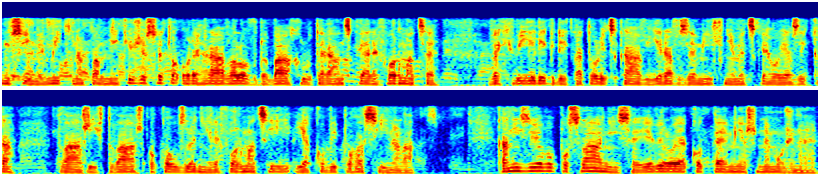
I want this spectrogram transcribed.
Musíme mít na paměti, že se to odehrávalo v dobách luteránské reformace, ve chvíli, kdy katolická víra v zemích německého jazyka tváří v tvář okouzlení reformací jakoby pohasínala. Kaniziovo poslání se jevilo jako téměř nemožné.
